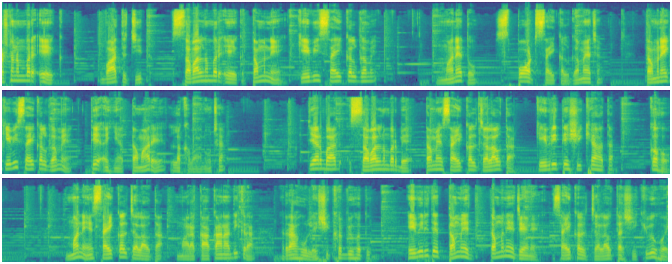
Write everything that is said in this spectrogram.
પ્રશ્ન નંબર એક, વાતચીત. સવાલ નંબર એક, તમને કેવી સાયકલ ગમે? મને તો સ્પોર્ટ સાયકલ ગમે છે. તમને કેવી સાયકલ ગમે તે અહીંયા તમારે લખવાનું છે. ત્યારબાદ સવાલ નંબર બે, તમે સાયકલ ચલાવતા કેવી રીતે શીખ્યા હતા? કહો. મને સાયકલ ચલાવતા મારા કાકાના દીકરા રાહુલે શીખવ્યું હતું. એવી રીતે તમે, તમને જેણે સાયકલ ચલાવતા શીખવ્યું હોય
